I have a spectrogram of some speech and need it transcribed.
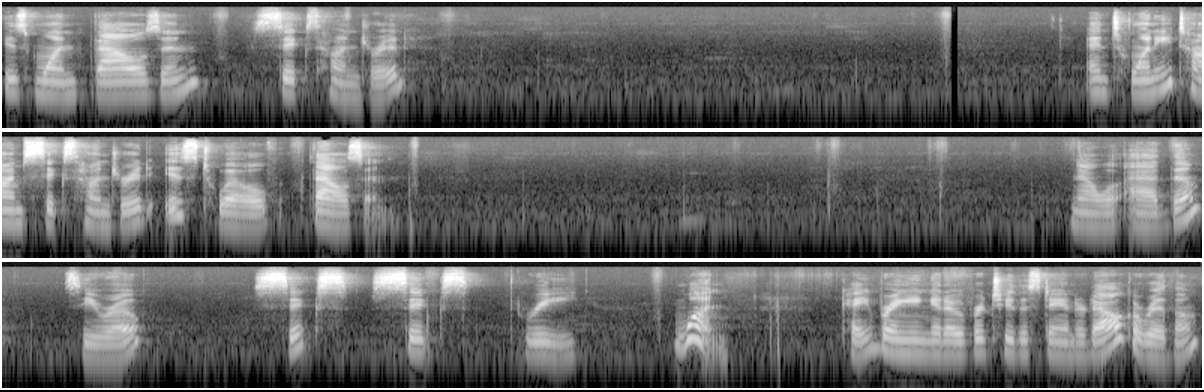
is 1,600. And 20 times 600 is 12,000. Now we'll add them zero, six, six, three, one. Okay, bringing it over to the standard algorithm,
